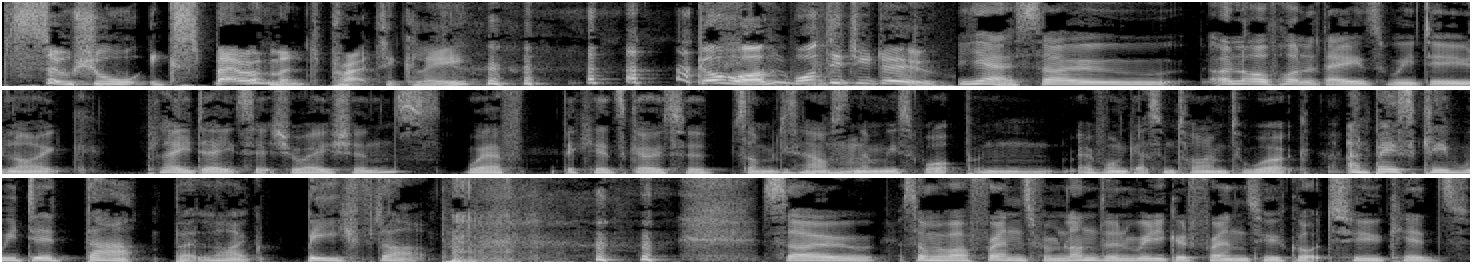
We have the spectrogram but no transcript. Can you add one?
social experiment practically. Go on, what did you do? Yeah, so a lot of holidays we do like play date situations where the kids go to somebody's house and mm-hmm. then we swap and everyone gets some time to work. And basically we did that, but like beefed up. so some of our friends from London, really good friends who've got two kids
